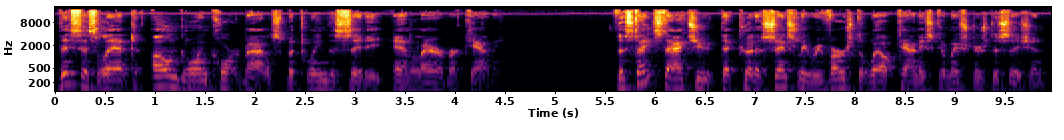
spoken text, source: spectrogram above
This has led to ongoing court battles between the city and Larimer County. The state statute that could essentially reverse the Weld County's commissioner's decision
